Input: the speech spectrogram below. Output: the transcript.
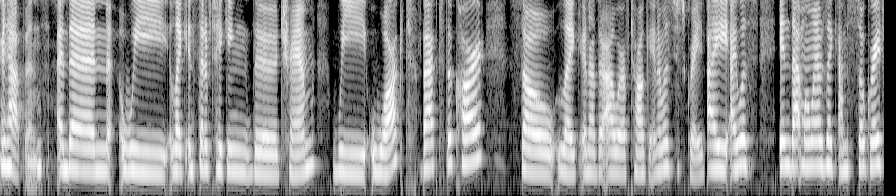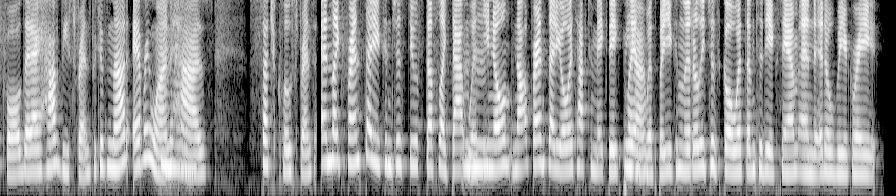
It happens. and then we, like, instead of taking the tram, we walked back to the car. So, like, another hour of talking. And it was just great. I, I was in that moment, I was like, I'm so grateful that I have these friends because not everyone mm-hmm. has such close friends. And like friends that you can just do stuff like that with, mm-hmm. you know, not friends that you always have to make big plans Yeah. with, but you can literally just go with them to the exam and it'll be a great,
